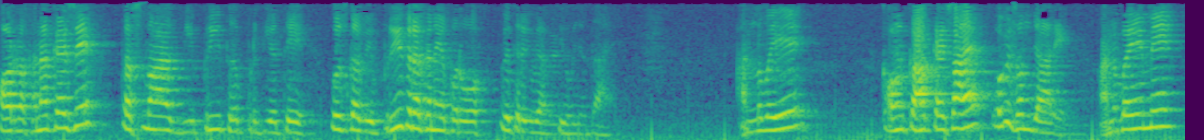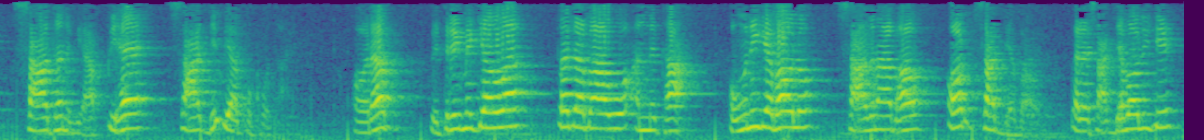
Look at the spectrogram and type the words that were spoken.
और रखना कैसे? तस्मा विपरीत प्रतीयते। उसका विपरीत रखने पर वो व्यतिरिक व्याप्ति हो जाता है। अन्वय कौन कहा कैसा है, वो भी समझा रहे अन्वय में साधन व्याप्य है, साध्य व्यापक होता है। और अब व्यतिरिक में क्या हुआ? तद अभाव अन्यथा। उन्हीं के अभाव लो, साधना भाव और साध्य भाव। पहले साध्य भाव लीजिए,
